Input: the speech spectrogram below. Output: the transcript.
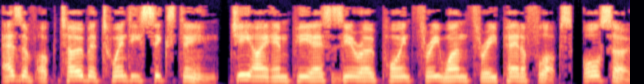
As of October 2016, GIMPS 0.313 petaflops. Also,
